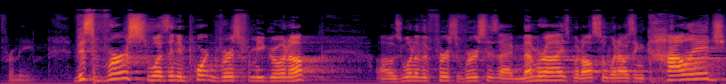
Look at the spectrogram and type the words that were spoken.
for me. This verse was an important verse for me growing up. Uh, it was one of the first verses I memorized, but also when I was in college,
